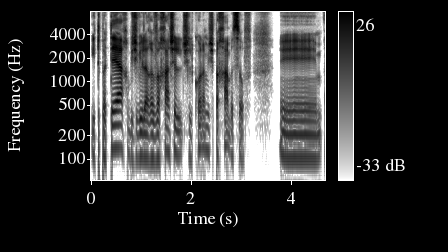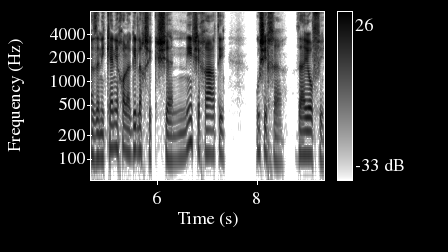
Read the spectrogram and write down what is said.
ויתפתח בשביל הרווחה של, של כל המשפחה בסוף. אה, אז אני כן יכול להגיד לך שכשאני שחררתי הוא שחרר זה היופי.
